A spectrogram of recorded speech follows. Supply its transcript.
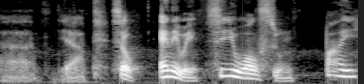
Uh, yeah. So, anyway, see you all soon. Bye.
